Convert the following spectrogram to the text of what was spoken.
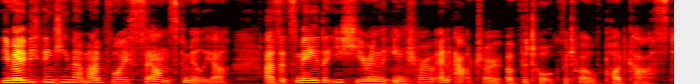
You may be thinking that my voice sounds familiar, as it's me that you hear in the intro and outro of the Talk for 12 podcast.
